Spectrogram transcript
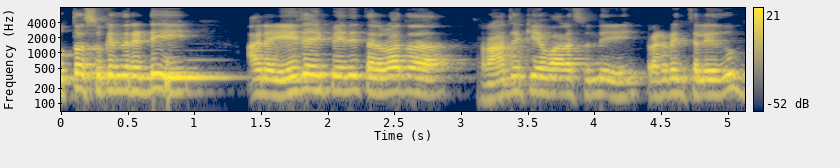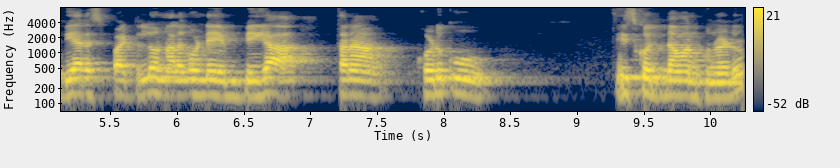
గుత్త సుఖేందర్ రెడ్డి ఆయన ఏజ్ అయిపోయింది తర్వాత రాజకీయ వారసుని ప్రకటించలేదు. బీఆర్ఎస్ పార్టీలో నల్గొండ ఎంపీగా తన కొడుకు తీసుకొద్దాం అనుకున్నాడు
